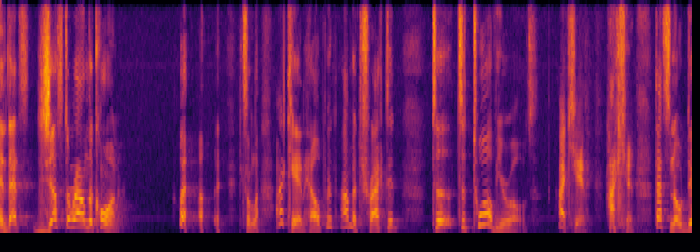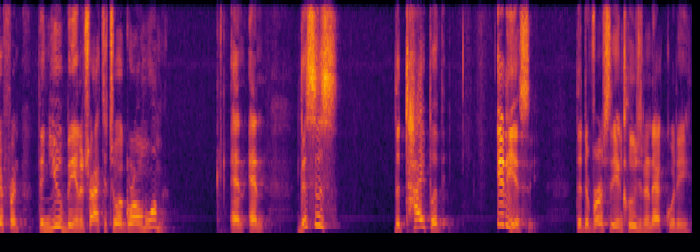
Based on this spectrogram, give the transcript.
and that's just around the corner. Well, it's can't help it. I'm attracted to, to 12 year olds. I can't, I can't. That's no different than you being attracted to a grown woman. And, and this is the type of idiocy that diversity, inclusion, and equity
